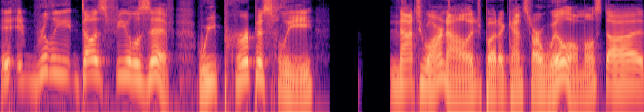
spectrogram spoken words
It, it really does feel as if we purposefully not to our knowledge, but against our will almost, uh,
